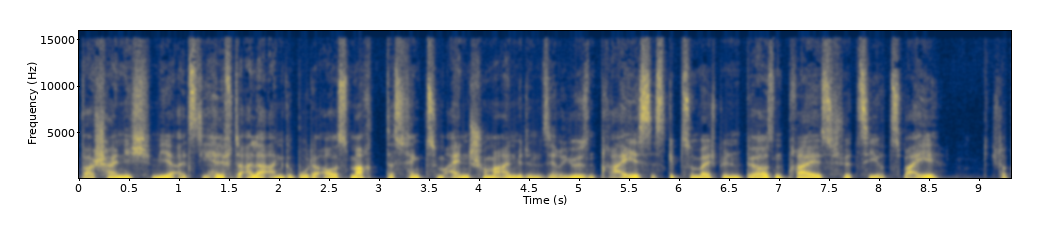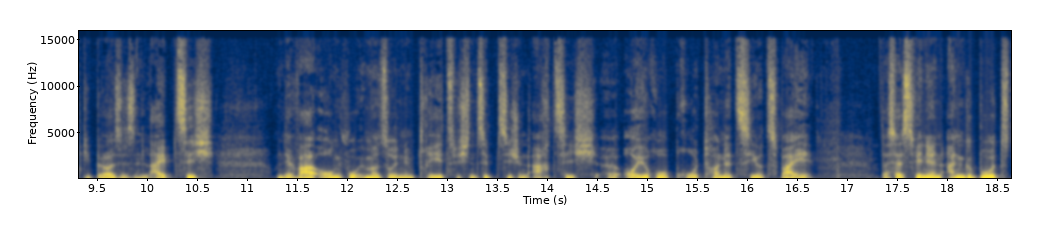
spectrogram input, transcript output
wahrscheinlich mehr als die Hälfte aller Angebote ausmacht. Das fängt zum einen schon mal an mit einem seriösen Preis. Es gibt zum Beispiel einen Börsenpreis für CO2. Ich glaube, die Börse ist in Leipzig und der war irgendwo immer so in dem Dreh zwischen 70 und 80 äh, Euro pro Tonne CO2. Das heißt, wenn ihr ein Angebot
